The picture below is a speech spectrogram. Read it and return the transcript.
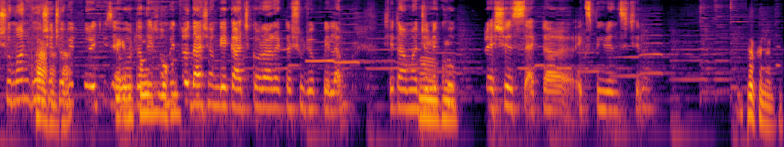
সুমন হ্যাঁ, ঘোষের হ্যাঁ, ছবি করেছি এর ওটাতে সৌমিত্র দার সঙ্গে কাজ করার একটা সুযোগ পেলাম। সেটা আমার জন্য। খুব প্রেশাস একটা এক্সপিরিয়েন্স ছিল। ডেফিনেটলি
